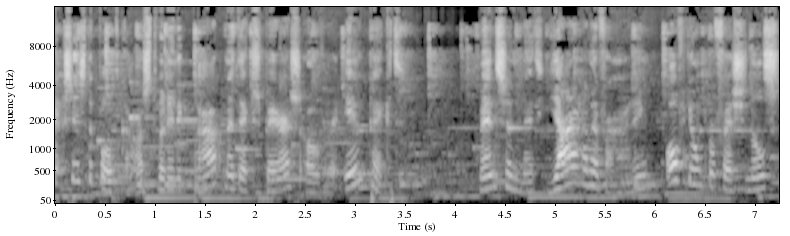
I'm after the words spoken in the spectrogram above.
Sprex is de podcast waarin ik praat met experts over impact. Mensen met jaren ervaring of jong professionals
